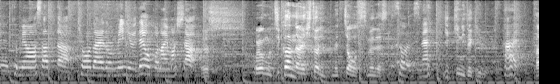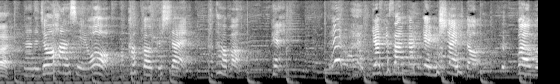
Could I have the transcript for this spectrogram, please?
えー組み合わさった兄弟丼メニューで行いました。よし。これはもう時間ない人にめっちゃおすすめですね。そうですね。一気にできる。はい。はい。なので上半身を、まあ、かっこよくしたい。肩幅逆三角形にしたい人はも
